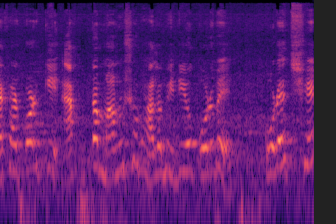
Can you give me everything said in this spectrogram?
দেখার পর কি একটা মানুষও ভালো ভিডিও করবে? করেছে?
